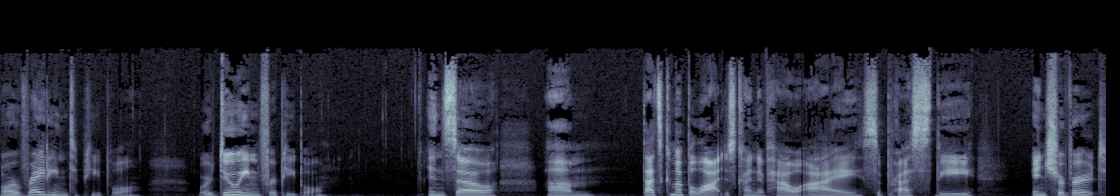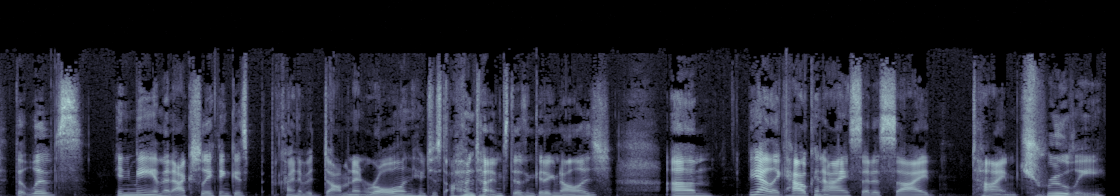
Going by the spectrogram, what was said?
or writing to people, or doing for people. And so um, that's come up a lot, just kind of how I suppress the introvert that lives in me and that actually I think is kind of a dominant role and who just oftentimes doesn't get acknowledged. Um, yeah, like how can I set aside time truly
